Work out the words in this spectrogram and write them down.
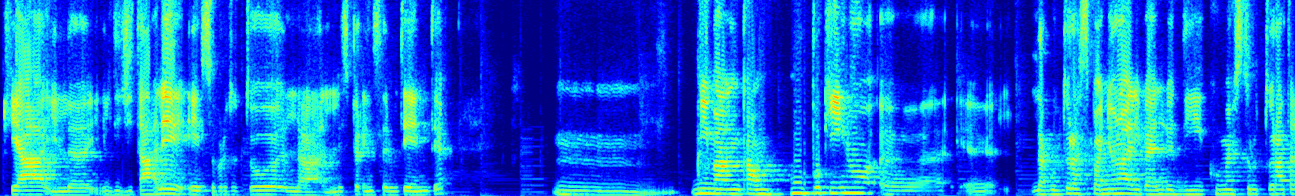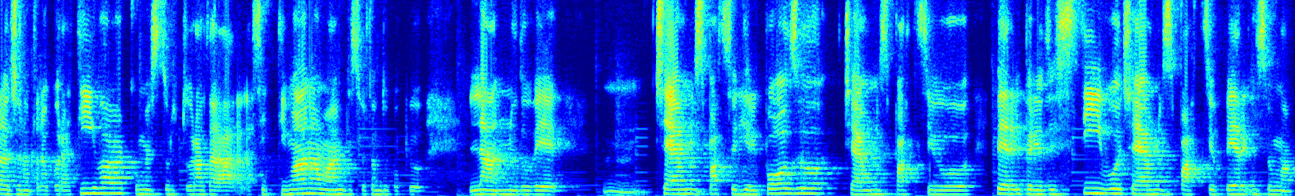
che ha il, il, digitale e soprattutto la, l'esperienza dell'utente. Mm, mi manca un, un pochino eh, eh, la cultura spagnola a livello di come è strutturata la giornata lavorativa, come è strutturata la settimana, ma anche soltanto proprio l'anno dove Mm, c'è uno spazio di riposo, c'è uno spazio per il periodo estivo, c'è uno spazio per, insomma,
